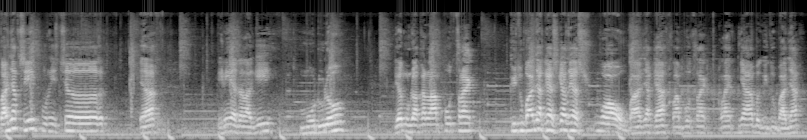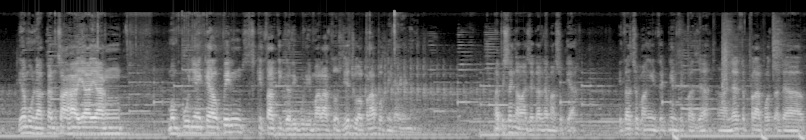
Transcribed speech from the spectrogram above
banyak sih furniture ya. Ini ada lagi modulo dia menggunakan lampu track. Begitu banyak ya sekian ya. Wow banyak ya. Lampu track lightnya begitu banyak. Dia menggunakan cahaya yang mempunyai Kelvin sekitar 3500 dia jual perabot nih kayaknya. Tapi saya nggak ngajak anda masuk ya. Kita cuma ngintip-ngintip aja. Nah, ada perabot ada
